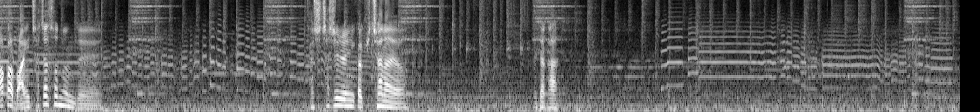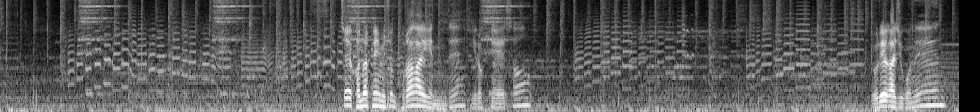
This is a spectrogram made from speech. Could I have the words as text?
아까 많이 찾았었는데. 다시 찾으려니까 귀찮아요. 일단 가. 제 건너편이면 좀 돌아가야겠는데? 이렇게 해서. 요래 가지고는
